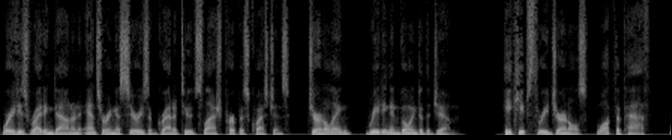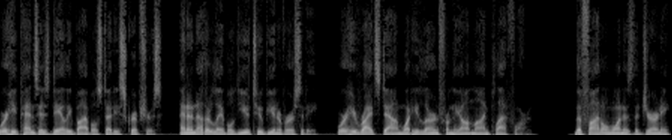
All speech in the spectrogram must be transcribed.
where he's writing down and answering a series of gratitude slash purpose questions, journaling, reading, and going to the gym. He keeps three journals Walk the Path, where he pens his daily Bible study scriptures, and another labeled YouTube University, where he writes down what he learned from the online platform. The final one is The Journey,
